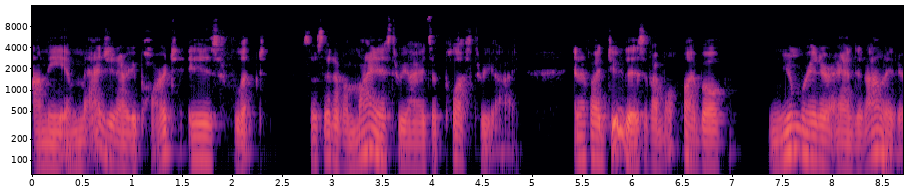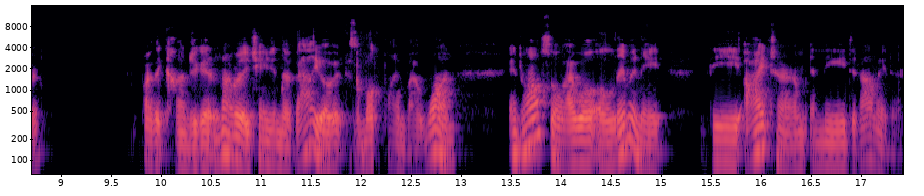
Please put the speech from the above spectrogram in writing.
on the imaginary part is flipped. So instead of a minus 3i, it's a plus 3i. And if I do this, if I multiply both numerator and denominator, by the conjugate. I'm not really changing the value of it because I'm multiplying by 1. And also, I will eliminate the i term in the denominator.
